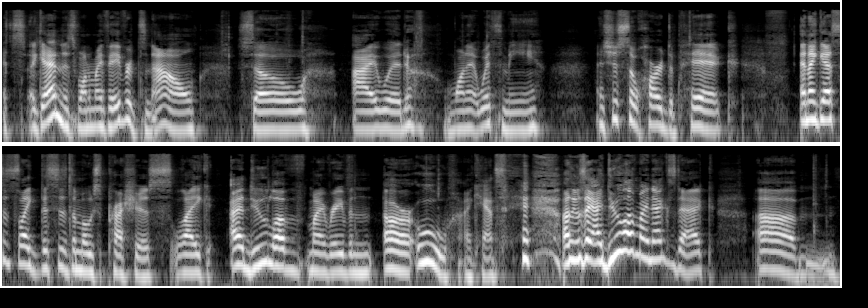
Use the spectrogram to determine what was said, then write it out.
it's, again, it's one of my favorites now. So I would want it with me. It's just so hard to pick. And I guess it's like this is the most precious. Like I do love my Raven or ooh, I can't say. I was gonna say I do love my next deck. Um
